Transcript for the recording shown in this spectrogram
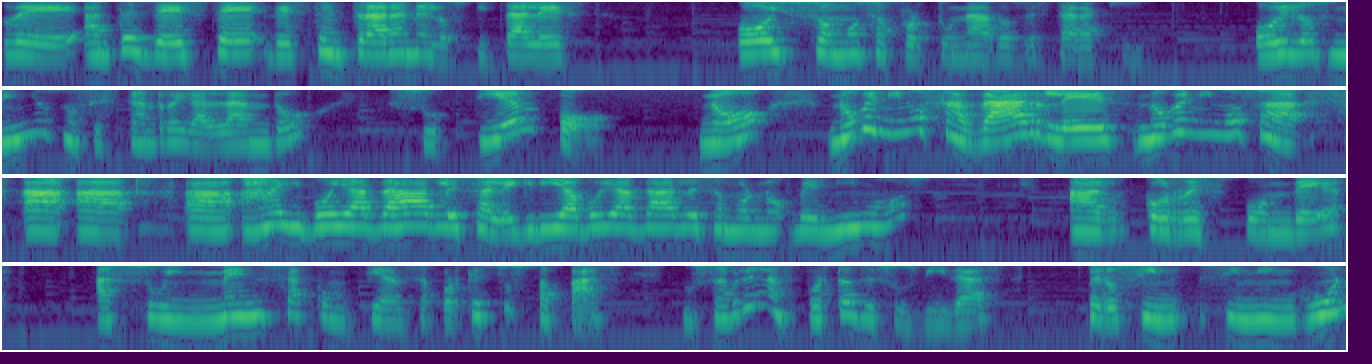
de, antes de este, de este entrar en el hospital es, hoy somos afortunados de estar aquí. Hoy los niños nos están regalando su tiempo, ¿no? No venimos a darles, no venimos a, a, a, a, ay, voy a darles alegría, voy a darles amor, no, venimos a corresponder a su inmensa confianza, porque estos papás nos abren las puertas de sus vidas, pero sin, sin ningún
